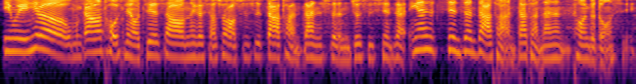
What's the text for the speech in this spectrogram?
因为那个我们刚刚头先有介绍，那个小树老师是大团诞生，就是现在应该是见证大团，大团诞生同一个东西。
